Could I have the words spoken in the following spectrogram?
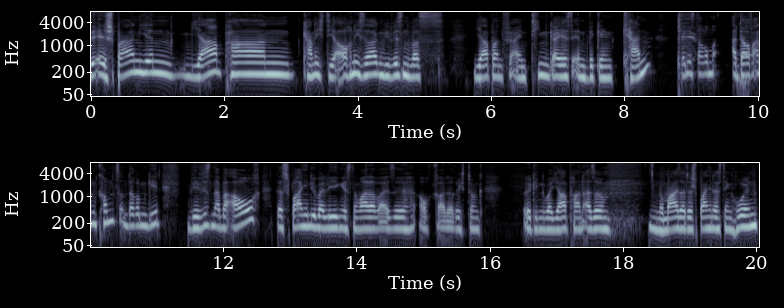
äh, Spanien, Japan kann ich dir auch nicht sagen. Wir wissen, was Japan für einen Teamgeist entwickeln kann, wenn es darum, darauf ankommt und darum geht. Wir wissen aber auch, dass Spanien überlegen ist normalerweise auch gerade Richtung oder gegenüber Japan. Also normal sollte Spanien das Ding holen.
